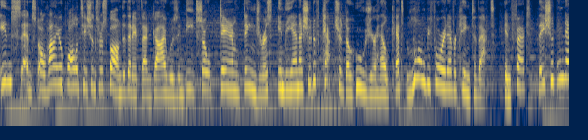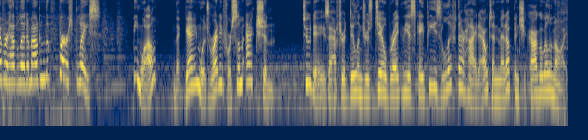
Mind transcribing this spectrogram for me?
Incensed Ohio politicians responded that if that guy was indeed so damn dangerous, Indiana should have captured the Hoosier Hellcat long before it ever came to that. In fact, they should never have let him out in the first place. Meanwhile, the gang was ready for some action. Two days after Dillinger's jailbreak, the escapees left their hideout and met up in Chicago, Illinois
